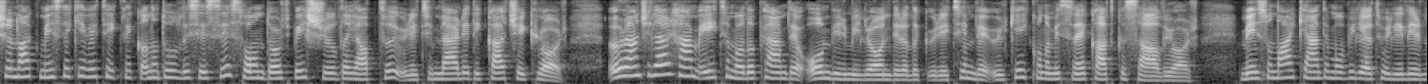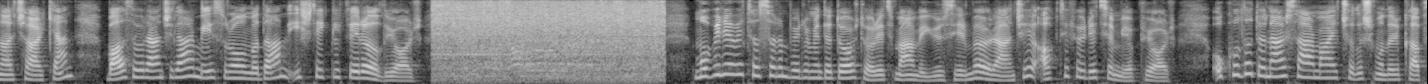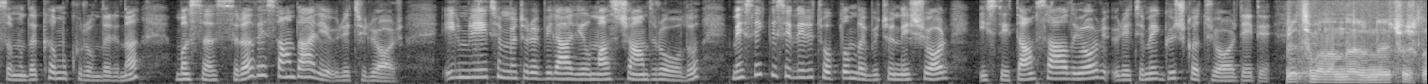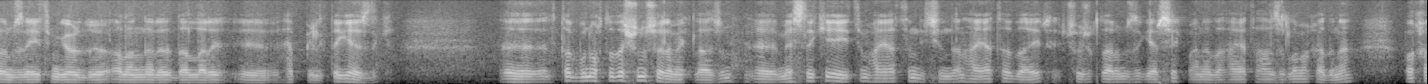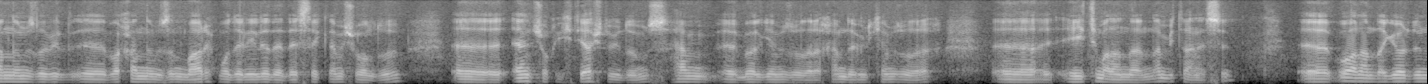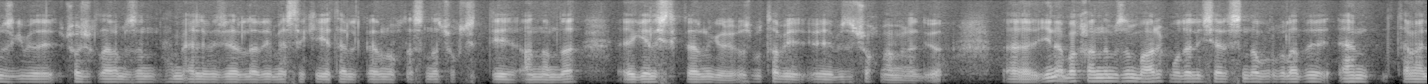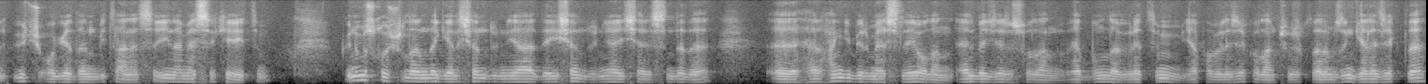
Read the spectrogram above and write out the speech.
Şırnak Mesleki ve Teknik Anadolu Lisesi son 4-5 yılda yaptığı üretimlerle dikkat çekiyor. Öğrenciler hem eğitim alıp hem de 11 milyon liralık üretimle ülke ekonomisine katkı sağlıyor. Mezunlar kendi mobilya atölyelerini açarken bazı öğrenciler mezun olmadan iş teklifleri alıyor. Mobilya ve tasarım bölümünde 4 öğretmen ve 120 öğrenci aktif üretim yapıyor. Okulda döner sermaye çalışmaları kapsamında kamu kurumlarına masa, sıra ve sandalye üretiliyor. İl Milli Eğitim Müdürü Bilal Yılmaz Çandıroğlu, meslek liseleri toplumla bütünleşiyor, istihdam sağlıyor, üretime güç katıyor dedi. Üretim alanlarını, çocuklarımızın eğitim gördüğü alanları, dalları e, hep birlikte gezdik. E, tabii bu noktada şunu söylemek lazım. E, mesleki eğitim hayatın içinden hayata dair çocuklarımızı gerçek manada hayata hazırlamak adına bakanlığımızla bir e, bakanlığımızın marif modeliyle de desteklemiş olduğu e, en çok ihtiyaç duyduğumuz hem e, bölgemiz olarak hem de ülkemiz olarak e, eğitim alanlarından bir tanesi. Ee, bu alanda gördüğünüz gibi çocuklarımızın hem el becerileri, mesleki yeterlilikleri noktasında çok ciddi anlamda e, geliştiklerini görüyoruz. Bu tabii e, bizi çok memnun ediyor. Ee, yine bakanlığımızın marif modeli içerisinde vurguladığı en temel üç OGE'den bir tanesi yine mesleki eğitim. Günümüz koşullarında gelişen dünya, değişen dünya içerisinde de e, herhangi bir mesleği olan, el becerisi olan ve bununla üretim yapabilecek olan çocuklarımızın gelecekte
